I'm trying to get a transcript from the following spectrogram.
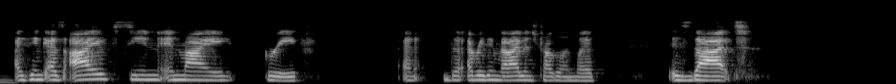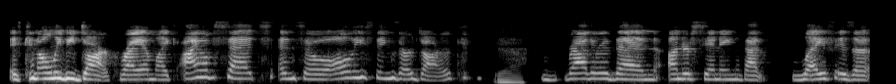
Mm. I think as I've seen in my grief and the everything that I've been struggling with is that it can only be dark, right? I'm like, I'm upset. And so all these things are dark. Yeah. rather than understanding that life is a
